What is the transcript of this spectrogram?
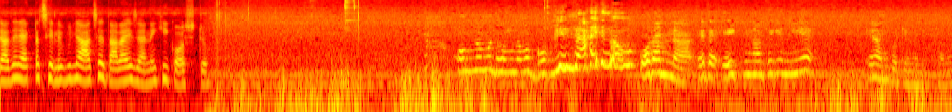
যাদের একটা ছেলেপিলে আছে তারাই জানে কি কষ্ট। গোবিন্দায় নমো ওরম না এটা এই কিনা থেকে নিয়ে এরম দিতে হবে।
